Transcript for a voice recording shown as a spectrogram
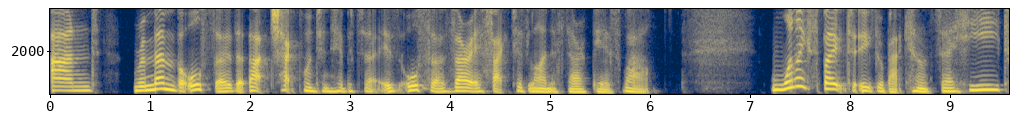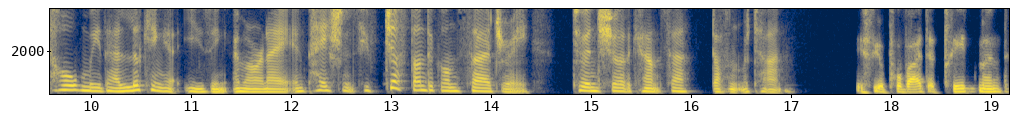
And remember also that that checkpoint inhibitor is also a very effective line of therapy as well. When I spoke to Ugur about cancer, he told me they're looking at using mRNA in patients who've just undergone surgery to ensure the cancer doesn't return. If you provide a treatment,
